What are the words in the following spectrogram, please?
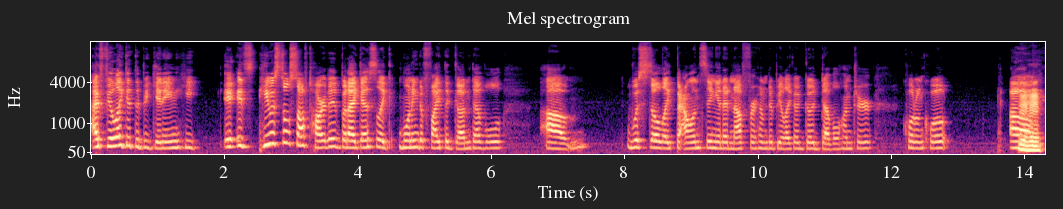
I feel like at the beginning he it, it's he was still soft-hearted, but I guess like wanting to fight the gun devil um was still like balancing it enough for him to be like a good devil hunter, quote unquote. Um, Mhm.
